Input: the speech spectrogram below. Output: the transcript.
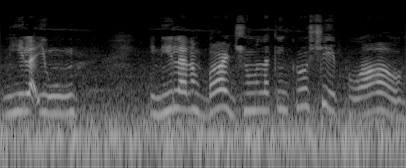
Inihila yung inihila ng barge, yung malaking cruise ship. Wow.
